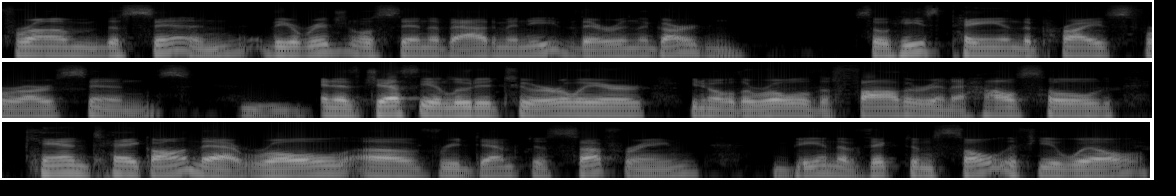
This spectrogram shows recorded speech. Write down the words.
from the sin, the original sin of Adam and Eve there in the garden. So, he's paying the price for our sins. Mm-hmm. And as Jesse alluded to earlier, you know, the role of the father in a household can take on that role of redemptive suffering, being a victim soul, if you will,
